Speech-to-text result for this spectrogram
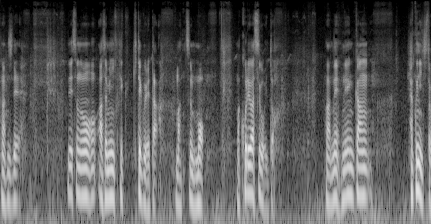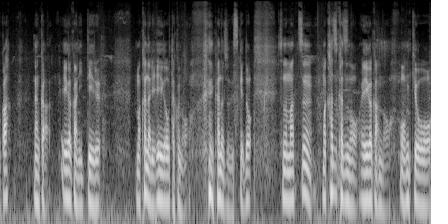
感じで。でその遊びに来て来てくれたマッツンも、まあ、これはすごいと、まあね、年間100日とかなんか映画館に行っている、まあ、かなり映画オタクの 彼女ですけどそのマッツン、まあ、数々の映画館の音響を、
